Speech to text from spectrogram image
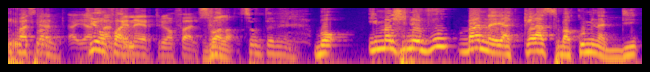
en face ya- centenaire triomphal. Voilà. Centenaire. Bon imaginez-vous bana ya classe bakomi na di-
